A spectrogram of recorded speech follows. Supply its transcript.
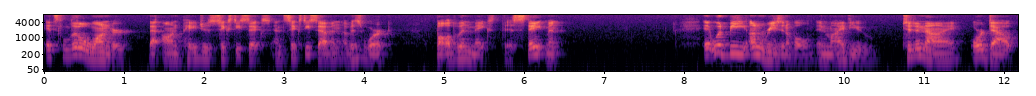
it's little wonder that on pages 66 and 67 of his work, Baldwin makes this statement. It would be unreasonable, in my view, to deny or doubt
